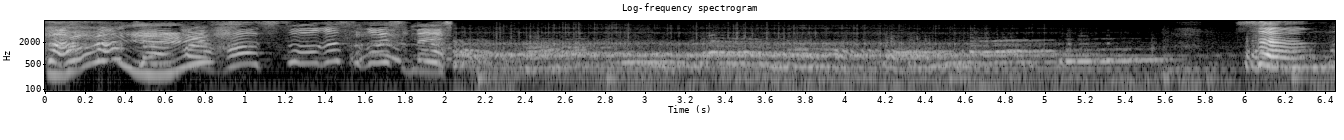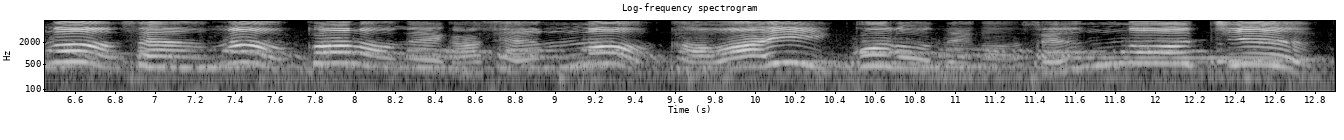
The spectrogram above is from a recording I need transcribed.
何？これ発想がすごいですね。洗脳洗脳コロネが洗脳中。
